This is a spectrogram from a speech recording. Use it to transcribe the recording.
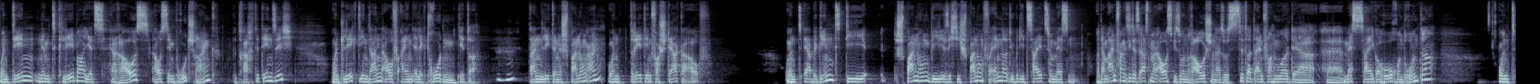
Und den nimmt Kleber jetzt heraus aus dem Brutschrank, betrachtet den sich und legt ihn dann auf ein Elektrodengitter. Mhm. Dann legt er eine Spannung an und dreht den Verstärker auf. Und er beginnt die Spannung, wie sich die Spannung verändert, über die Zeit zu messen. Und am Anfang sieht es erstmal aus wie so ein Rauschen. Also es zittert einfach nur der äh, Messzeiger hoch und runter. Und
